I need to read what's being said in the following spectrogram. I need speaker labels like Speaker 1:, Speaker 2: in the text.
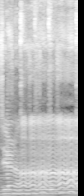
Speaker 1: ਸਜਣਾ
